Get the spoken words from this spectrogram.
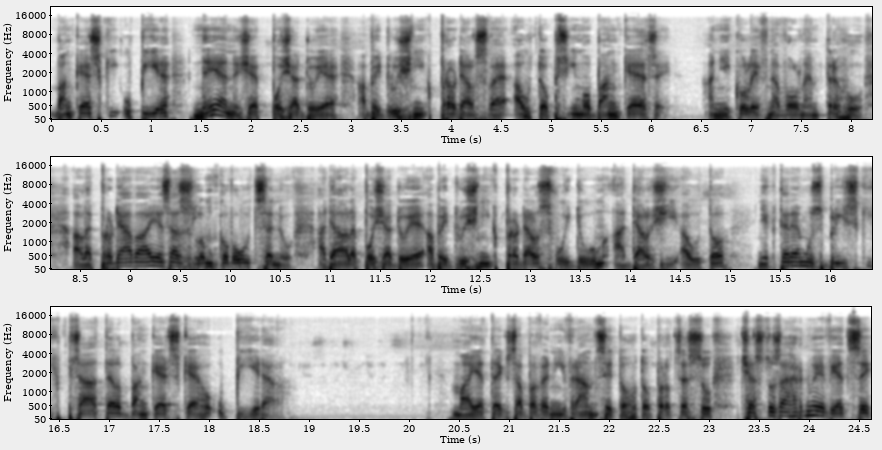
Bankéřský upír nejen, že požaduje, aby dlužník prodal své auto přímo bankéři, a nikoliv na volném trhu, ale prodává je za zlomkovou cenu a dále požaduje, aby dlužník prodal svůj dům a další auto některému z blízkých přátel bankéřského upíra. Majetek zabavený v rámci tohoto procesu často zahrnuje věci,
